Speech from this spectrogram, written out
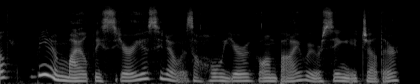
a you know mildly serious. You know, it was a whole year gone by. We were seeing each other,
